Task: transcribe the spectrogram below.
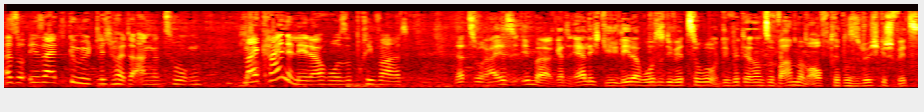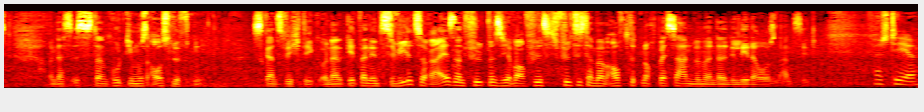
Also ihr seid gemütlich heute angezogen. Mal keine Lederhose privat. Na, zur Reise immer. Ganz ehrlich, die Lederhose, die wird so, die wird ja dann so warm beim Auftreten, so durchgeschwitzt. Und das ist dann gut, die muss auslüften. Das ist ganz wichtig. Und dann geht man in Zivil zur Reise, dann fühlt man sich aber auch, fühlt, fühlt sich dann beim Auftritt noch besser an, wenn man dann die Lederhosen anzieht. Verstehe.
